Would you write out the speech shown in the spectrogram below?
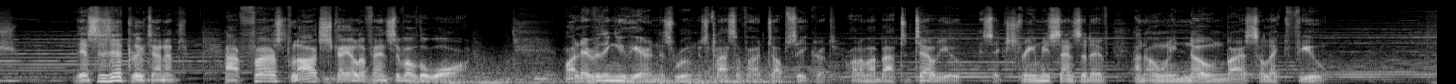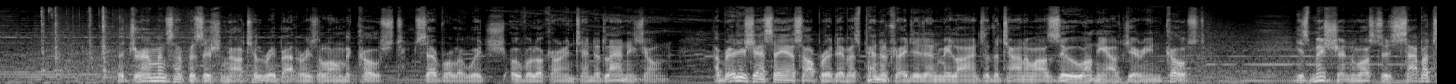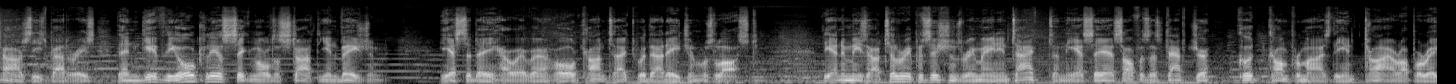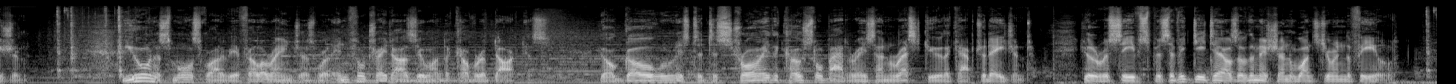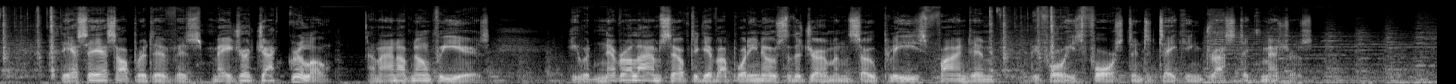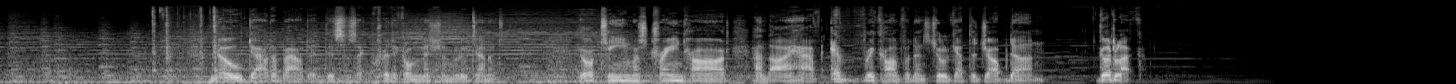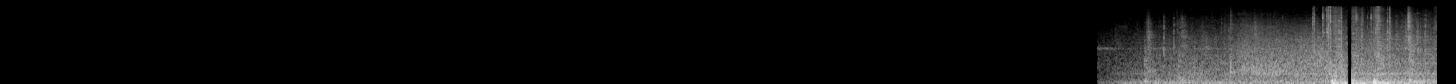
This is it, Lieutenant. Our first large-scale offensive of the war. While everything you hear in this room is classified top secret, what I'm about to tell you is extremely sensitive and only known by a select few. The Germans have positioned artillery batteries along the coast, several of which overlook our intended landing zone. A British SAS operative has penetrated enemy lines at the town of Arzew on the Algerian coast. His mission was to sabotage these batteries, then give the all-clear signal to start the invasion. Yesterday, however, all contact with that agent was lost. The enemy's artillery positions remain intact, and the SAS officer's capture could compromise the entire operation. You and a small squad of your fellow Rangers will infiltrate Arzew under cover of darkness. Your goal is to destroy the coastal batteries and rescue the captured agent. You'll receive specific details of the mission once you're in the field. The SAS operative is Major Jack Grillo, a man I've known for years. He would never allow himself to give up what he knows to the Germans, so please find him before he's forced into taking drastic measures. No doubt about it, this is a critical mission, Lieutenant. Your team has trained hard, and I have every confidence you'll get the job done. Good luck.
